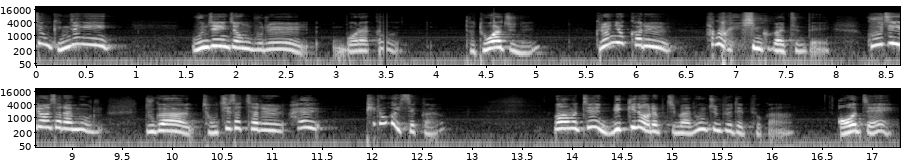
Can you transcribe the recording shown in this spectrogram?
좀 굉장히 문재인 정부를 뭐랄까 더 도와주는 그런 역할을 하고 계신 것 같은데 굳이 이런 사람을 누가 정치 사찰을 할 필요가 있을까요? 뭐 아무튼 믿기는 어렵지만 홍준표 대표가 어제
